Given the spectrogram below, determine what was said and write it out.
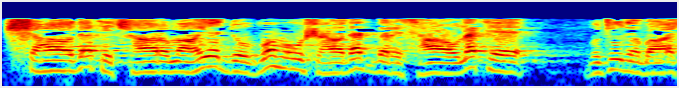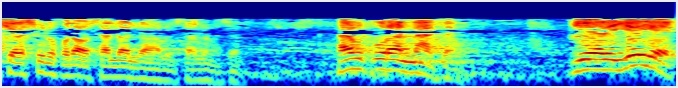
شهادت چهار ماهه دوم او شهادت به رسالت وجود مبارک رسول خدا صلی الله علیه وسلم هم قرآن نزنید گریه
